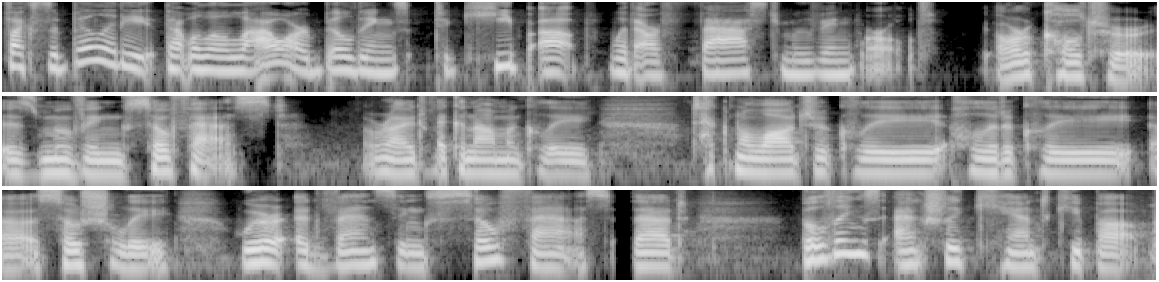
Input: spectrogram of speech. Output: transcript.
Flexibility that will allow our buildings to keep up with our fast moving world. Our culture is moving so fast, right? Economically, technologically, politically, uh, socially, we're advancing so fast that buildings actually can't keep up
